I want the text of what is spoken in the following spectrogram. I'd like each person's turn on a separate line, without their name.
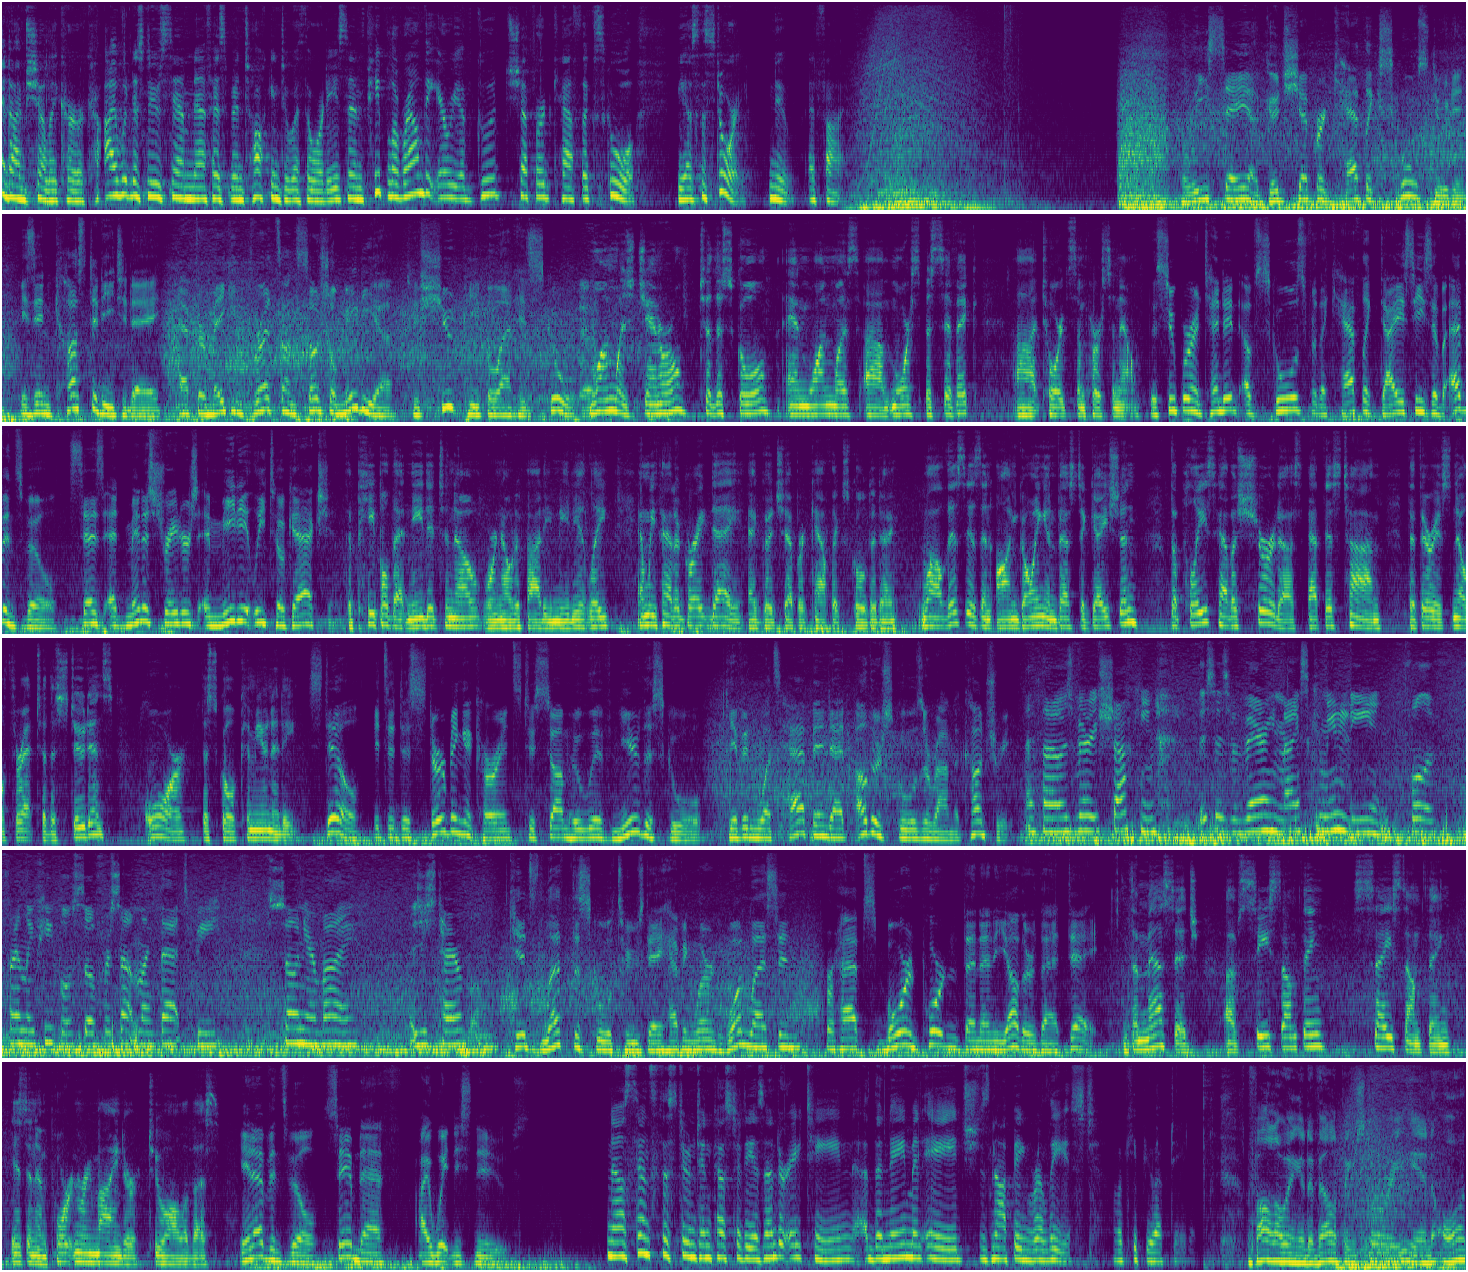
And I'm Shelley Kirk. Eyewitness News Sam Neff has been talking to authorities and people around the area of Good Shepherd Catholic School. He has the story, new at 5.
Police say a Good Shepherd Catholic school student is in custody today after making threats on social media to shoot people at his school.
One was general to the school, and one was uh, more specific uh, towards some personnel.
The superintendent of schools for the Catholic Diocese of Evansville says administrators immediately took action.
The people that needed to know were notified immediately, and we've had a great day at Good Shepherd Catholic School today. While this is an ongoing investigation, the police have assured us at this time that there is no threat to the students or the school community.
Still, it's a disturbing occurrence to some who live near the school, given what's happened at other schools around the country.
I thought it was very shocking. This is a very nice community and full of friendly people, so for something like that to be so nearby is just terrible.
Kids left the school Tuesday having learned one lesson, perhaps more important than any other that day.
The message of see something, say something is an important reminder to all of us.
In Evansville, Sam Neff, Eyewitness News.
Now, since the student in custody is under 18, the name and age is not being released. We'll keep you updated.
Following a developing story in on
